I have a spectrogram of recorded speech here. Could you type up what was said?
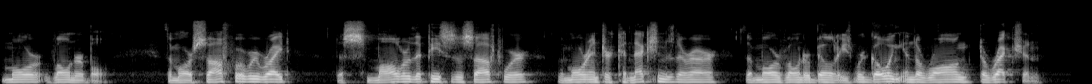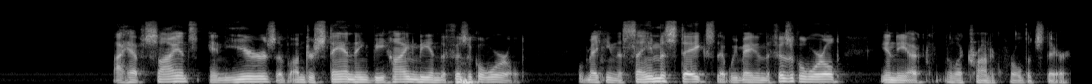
more vulnerable. The more software we write, the smaller the pieces of software, the more interconnections there are, the more vulnerabilities. We're going in the wrong direction. I have science and years of understanding behind me in the physical world. We're making the same mistakes that we made in the physical world in the electronic world that's there.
